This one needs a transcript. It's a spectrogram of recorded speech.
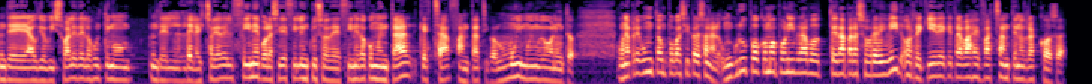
de audiovisuales de los últimos, del- de la historia del cine, por así decirlo, incluso de cine documental, que está fantástico, muy, muy, muy bonito. Una pregunta un poco así personal. ¿Un grupo como Pony Bravo te da para sobrevivir o requiere que trabajes bastante en otras cosas?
